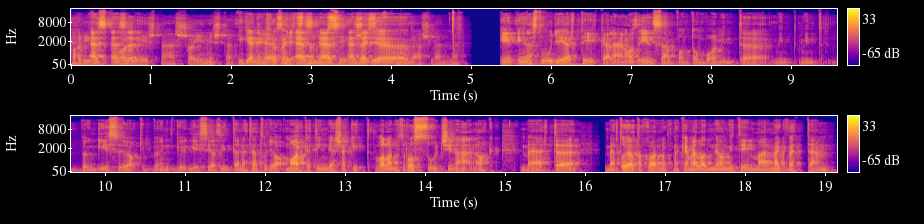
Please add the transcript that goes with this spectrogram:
Ali, ez... ez Ali és társain is, tehát igen, és ez, ez, ez, ez, ez egy... lenne én, én ezt úgy értékelem az én szempontomból, mint, mint, mint böngésző, aki böngészi az internetet, hogy a marketingesek itt valamit rosszul csinálnak, mert, mert olyat akarnak nekem eladni, amit én már megvettem,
